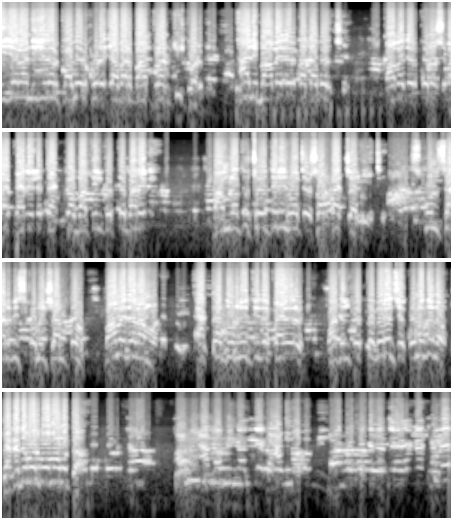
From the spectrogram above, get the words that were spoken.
নিজেরা নিজেদের কবর করে যাবার বামফ্রন্ট কি করবে? খালি বামেদের কথা বলছে। বামেদের কোনো সময় প্যানেলে তো একটাও বাতিল করতে পারেনি। আমরা তো চৌত্রিশ বছর সরকার চালিয়েছি। স্কুল সার্ভিস কমিশন তো বামেদের আমলে। একটা দুর্নীতিতে প্যানেল বাতিল করতে পেরেছে কোনোদিনও। দেখাতে পারব মমতা? আগামীকালকে রামনবমী। সেখানে দেখা গেছে যে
